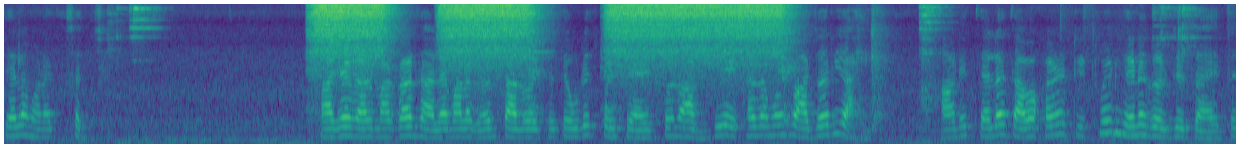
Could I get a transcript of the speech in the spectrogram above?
त्याला म्हणायचं सज्ज माझ्या घर मागार झाल्या मला घर चालवायचं तेवढेच पैसे आहेत पण अगदी एखादा माणूस आजारी आहे. आणि त्याला दवाखान्यात ट्रीटमेंट घेणं गरजेचं आहे. तर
